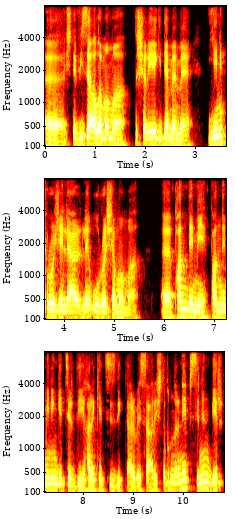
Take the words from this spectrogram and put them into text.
E, işte vize alamama, dışarıya gidememe, yeni projelerle uğraşamama, e, pandemi, pandeminin getirdiği hareketsizlikler vesaire işte bunların hepsinin bir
